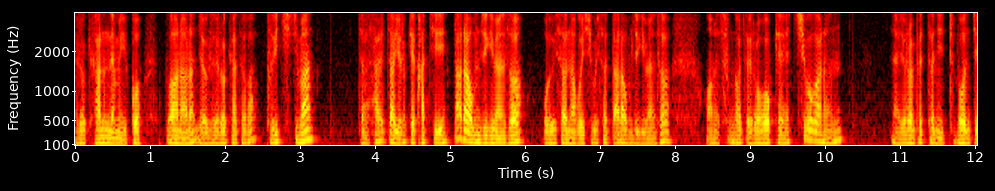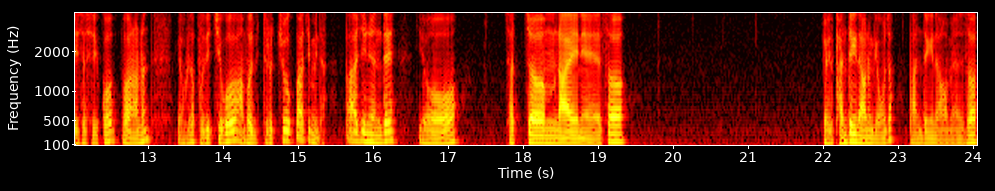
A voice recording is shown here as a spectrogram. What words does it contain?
이렇게 가는 놈이 있고 또 하나는 여기서 이렇게 하다가 부딪히지만 자 살짝 이렇게 같이 따라 움직이면서 5일선하고 21선 따라 움직이면서 어느 순간 또 이렇게 치고 가는 이런 패턴이 두 번째 있을 수 있고 또 하나는 여기서 부딪히고 한번 밑으로 쭉 빠집니다. 빠지는데 요 저점 라인에서 여기서 반등이 나오는 경우죠. 반등이 나오면서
